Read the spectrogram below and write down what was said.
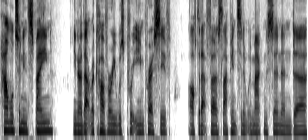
Hamilton in Spain, you know that recovery was pretty impressive after that first lap incident with Magnussen, and uh,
